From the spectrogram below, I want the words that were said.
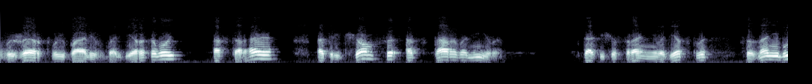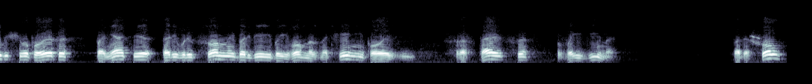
«Вы жертвы пали в борьбе роковой», а вторая с «Отречемся от старого мира». Так еще с раннего детства в сознании будущего поэта понятие о революционной борьбе и боевом назначении поэзии – срастаются воедино. Подошел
